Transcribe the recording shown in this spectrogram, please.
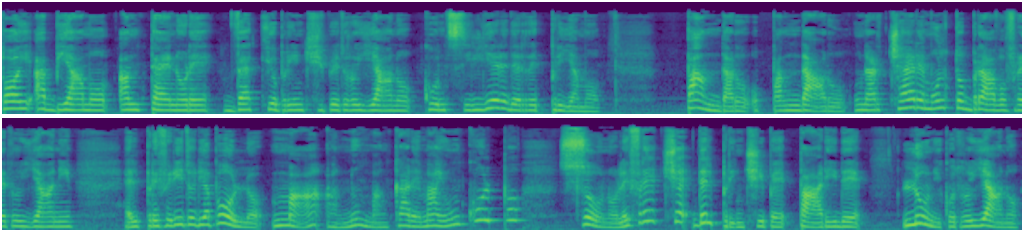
Poi abbiamo Antenore, vecchio principe troiano, consigliere del re Priamo. Pandaro o Pandaro, un arciere molto bravo fra i troiani. È il preferito di Apollo, ma a non mancare mai un colpo sono le frecce del principe Paride, l'unico troiano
